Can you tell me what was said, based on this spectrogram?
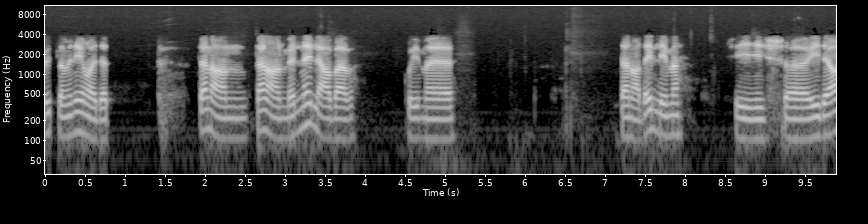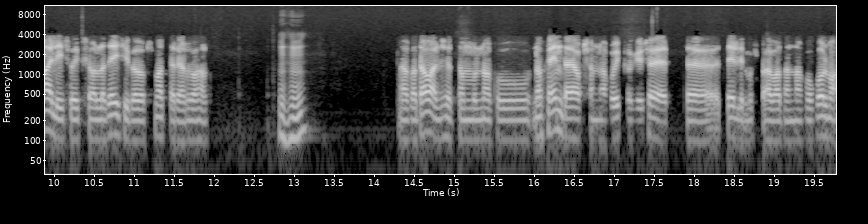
ütleme niimoodi, et täna on, täna on meil neljapäev, kui me täna tellime, siis ideaalis võiks olla teisipäevaks materjal kohal mm. -hmm aga tavaliselt on mul nagu noh, enda jaoks on nagu ikkagi see, et äh, tellimuspäevad on nagu kolma,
